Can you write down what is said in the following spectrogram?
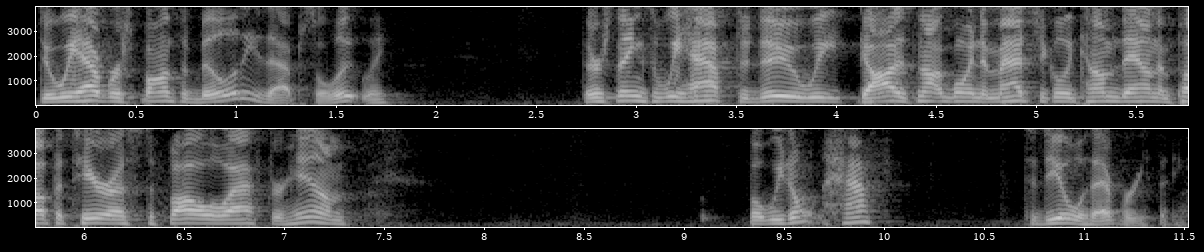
Do we have responsibilities? Absolutely. There's things that we have to do. We, God is not going to magically come down and puppeteer us to follow after Him. But we don't have to deal with everything.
